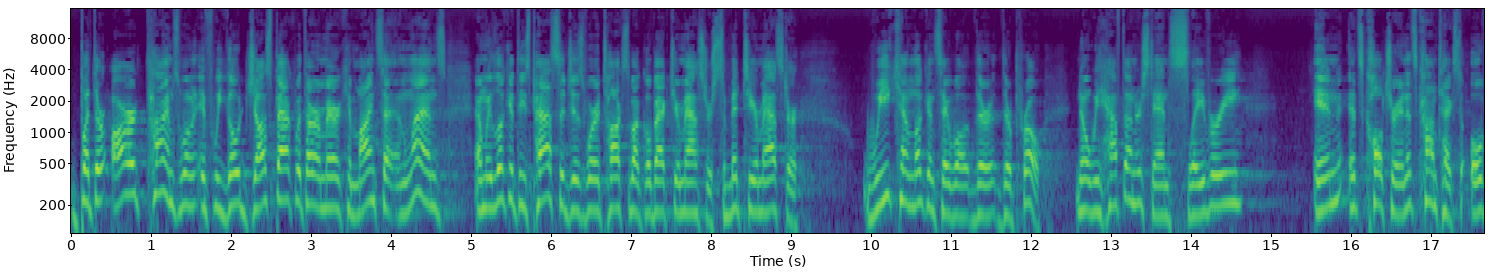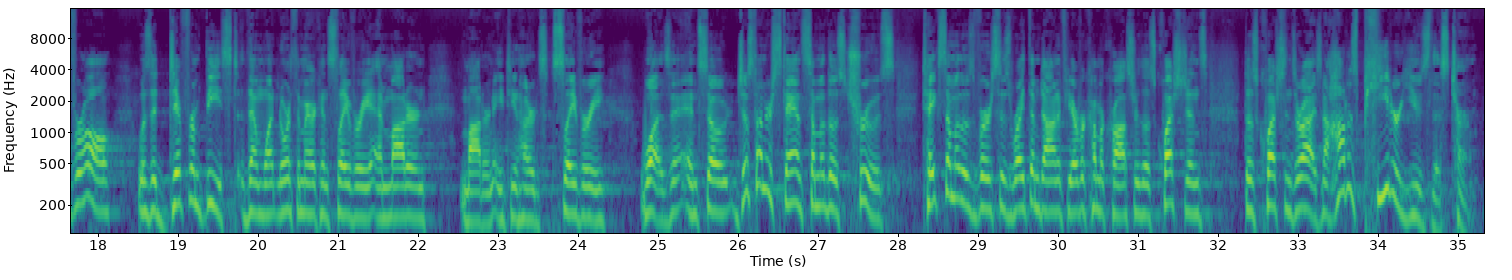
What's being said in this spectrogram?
But there are times when, if we go just back with our American mindset and lens, and we look at these passages where it talks about go back to your master, submit to your master, we can look and say, well, they're, they're pro. No, we have to understand slavery in its culture, in its context, overall, was a different beast than what North American slavery and modern, modern 1800s slavery was. And so just understand some of those truths take some of those verses, write them down if you ever come across or those questions, those questions arise. Now, how does Peter use this term?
